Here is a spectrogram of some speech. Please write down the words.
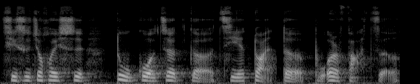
其实就会是度过这个阶段的不二法则。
